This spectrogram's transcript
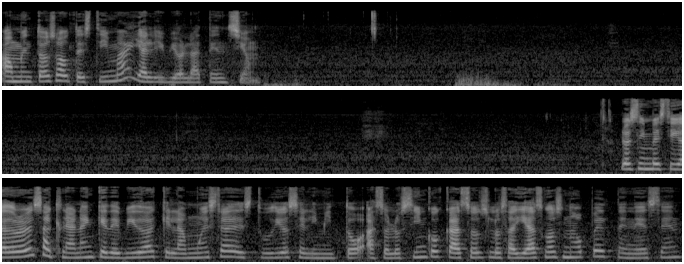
aumentó su autoestima y alivió la tensión. Los investigadores aclaran que debido a que la muestra de estudio se limitó a solo cinco casos, los hallazgos no pertenecen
